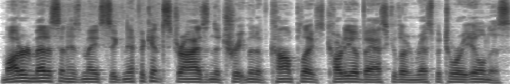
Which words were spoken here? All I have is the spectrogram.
Modern medicine has made significant strides in the treatment of complex cardiovascular and respiratory illness.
